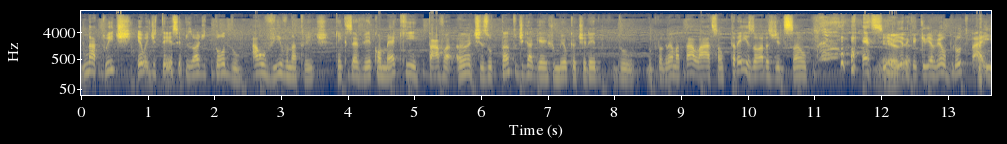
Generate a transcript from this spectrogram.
na Twitch. Eu editei esse episódio todo ao vivo na Twitch. Quem quiser ver como é que tava antes, o tanto de gaguejo meu que eu tirei do, do programa, tá lá. São três horas de edição. é, se vira, que queria ver o Bruto, tá aí.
